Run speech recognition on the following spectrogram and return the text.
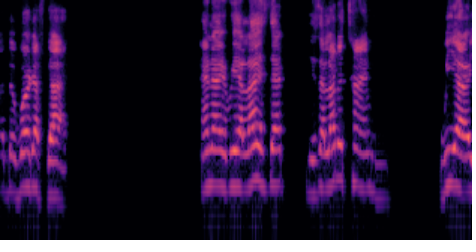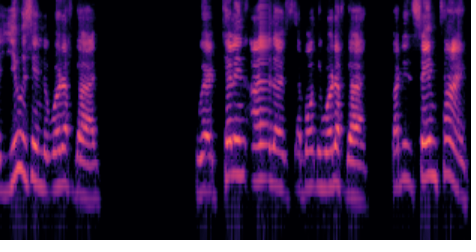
uh, the word of God. And I realized that there's a lot of time we are using the word of God. We're telling others about the word of God, but at the same time,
